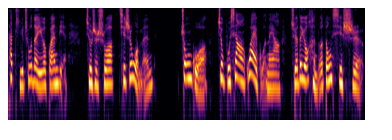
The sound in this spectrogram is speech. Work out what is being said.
他提出的一个观点就是说，其实我们中国就不像外国那样，觉得有很多东西是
